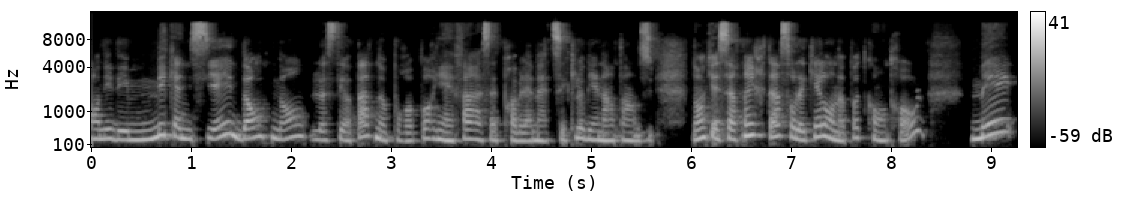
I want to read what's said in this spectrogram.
on est des mécaniciens. Donc, non, l'ostéopathe ne pourra pas rien faire à cette problématique-là, bien entendu. Donc, il y a certains critères sur lesquels on n'a pas de contrôle. Mais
